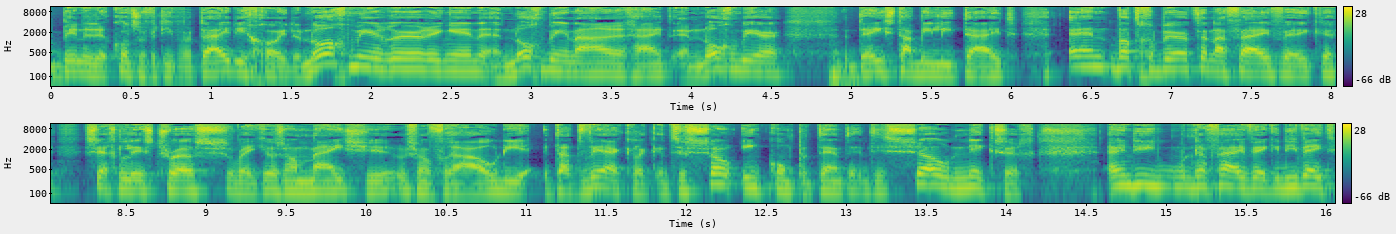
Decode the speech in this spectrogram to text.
binnen de conservatieve partij, die gooide nog meer reuring in en nog meer narigheid en nog meer destabiliteit. En wat gebeurt er na vijf weken? Zegt Liz Truss, weet je, zo'n meisje, zo'n vrouw, die daadwerkelijk, het is zo incompetent, het is zo niksig. En die na vijf weken, die weet,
